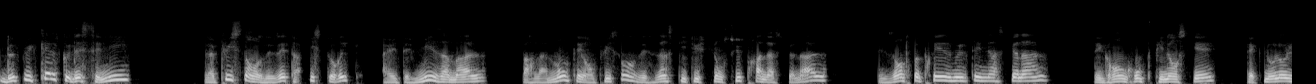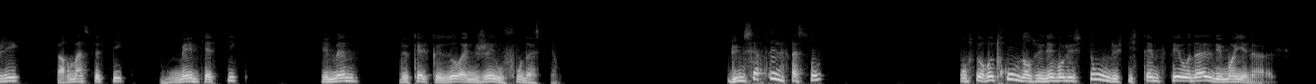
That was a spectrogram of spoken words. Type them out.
Depuis quelques décennies, la puissance des États historiques a été mise à mal par la montée en puissance des institutions supranationales, des entreprises multinationales, des grands groupes financiers, technologiques, pharmaceutiques, médiatiques et même de quelques ONG ou fondations. D'une certaine façon, on se retrouve dans une évolution du système féodal du Moyen Âge.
